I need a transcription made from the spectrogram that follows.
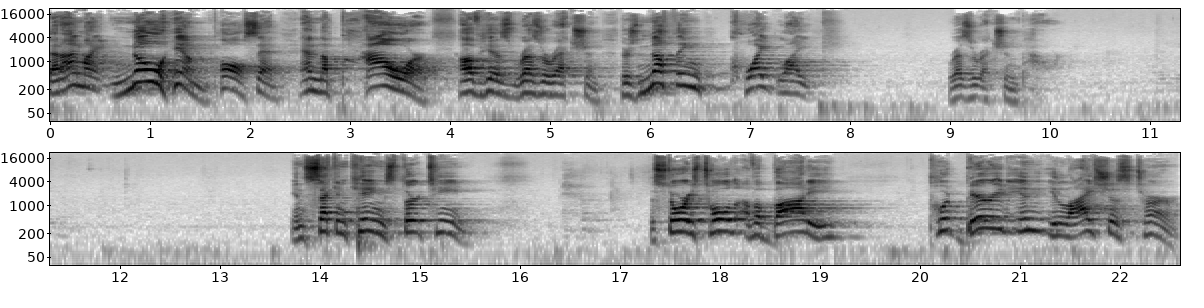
that I might know him, Paul said, and the power of his resurrection. There's nothing quite like resurrection power. In 2 Kings 13, the story is told of a body put buried in Elisha's term,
